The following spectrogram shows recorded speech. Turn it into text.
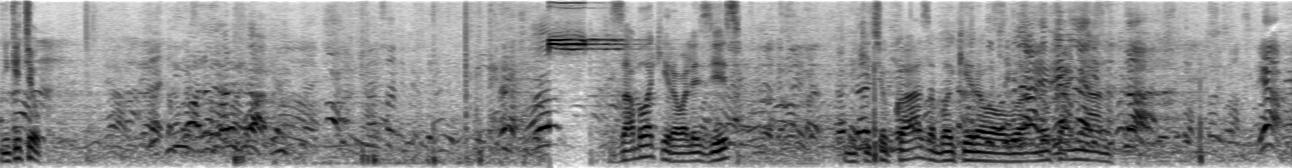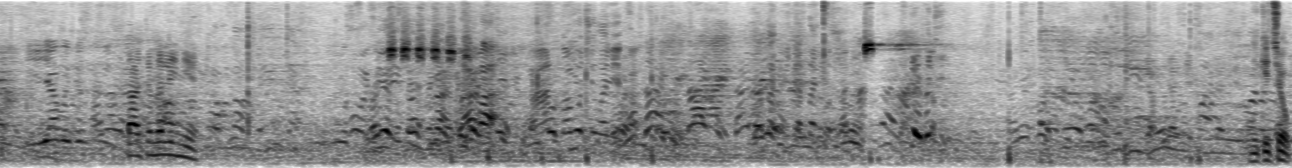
Никитюк. Заблокировали здесь. Никитюка заблокировал Мелконян. Ставьте на линии. Никитюк.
